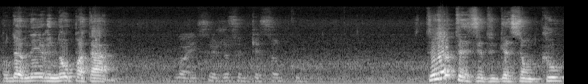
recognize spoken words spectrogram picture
pour devenir une eau potable. Oui, c'est juste une question de coût. Tout, c'est une question de coût.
